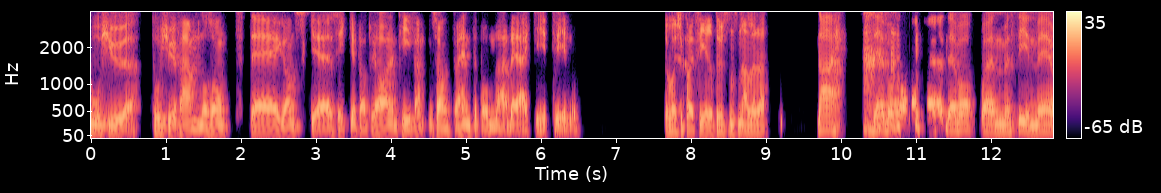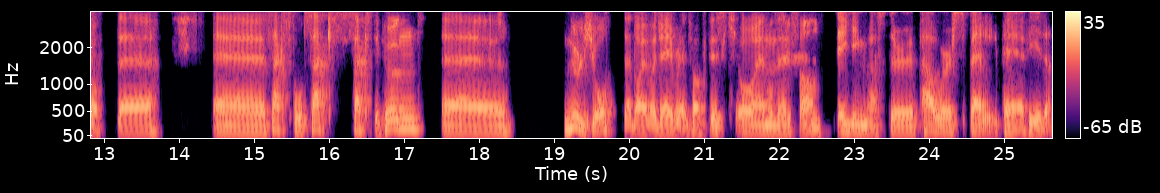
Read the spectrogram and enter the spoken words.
2,20, 2,25, noe sånt, det er ganske sikkert at vi har en 10-15 cm å hente på den der, det er jeg ikke i tvil om. Det var ikke på ei 4000 snelle, det. Nei, det var, det var på en Westin V8 seks eh, 6 fot 6, 60 pund. Eh, 0,28 Diver J-Braid, faktisk. Og en. Digging Master Power Spell P4.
